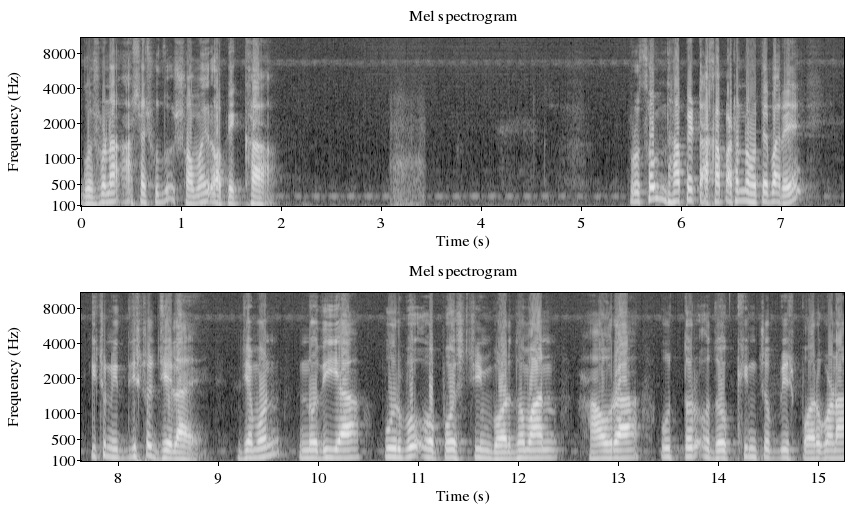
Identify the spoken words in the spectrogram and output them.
ঘোষণা আসা শুধু সময়ের অপেক্ষা। প্রথম ধাপে টাকা পাঠানো হতে পারে কিছু নির্দিষ্ট জেলায়, যেমন নদিয়া, পূর্ব ও পশ্চিম বর্ধমান, হাওড়া, উত্তর ও দক্ষিণ চব্বিশ পরগনা,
